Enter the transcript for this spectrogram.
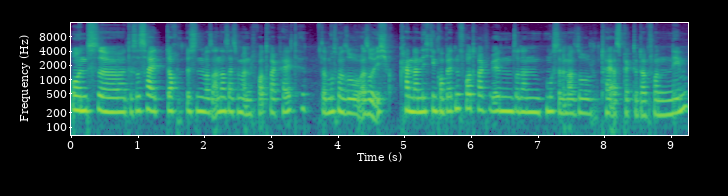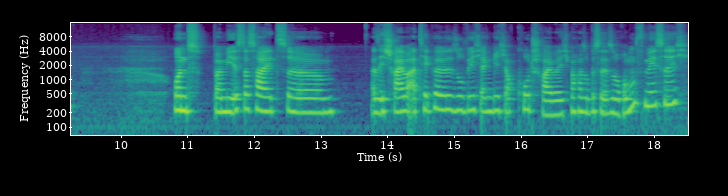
Und äh, das ist halt doch ein bisschen was anderes, als wenn man einen Vortrag hält. Da muss man so, also ich kann dann nicht den kompletten Vortrag reden, sondern muss dann immer so Teilaspekte davon nehmen. Und bei mir ist das halt, ähm, also ich schreibe Artikel so, wie ich eigentlich auch Code schreibe. Ich mache so ein bisschen so rumpfmäßig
